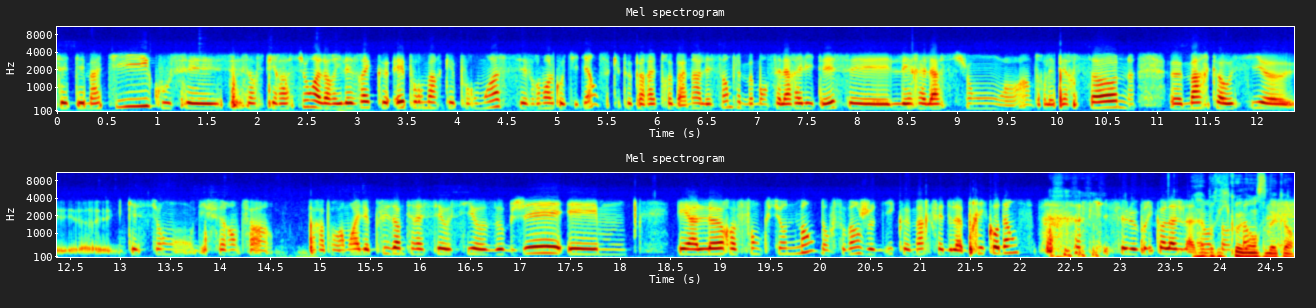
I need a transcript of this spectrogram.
ses thématiques ou ses, ses inspirations. Alors il est vrai que, et pour Marc et pour moi, c'est vraiment le quotidien, ce qui peut paraître banal et simple, mais bon, c'est la réalité, c'est les relations euh, entre les personnes. Euh, Marc a aussi euh, une question différente, enfin, par rapport à moi, il est plus intéressé aussi aux objets et hum, et à leur fonctionnement. Donc souvent je dis que Marc fait de la bricodance, qu'il fait le bricolage, la, La danse ensemble. bricolance, d'accord.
